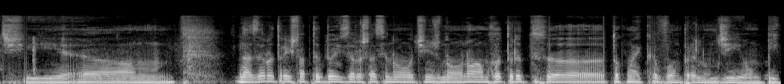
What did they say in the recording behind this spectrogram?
și uh, la 0372069599 am hotărât uh, tocmai că vom prelungi un pic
